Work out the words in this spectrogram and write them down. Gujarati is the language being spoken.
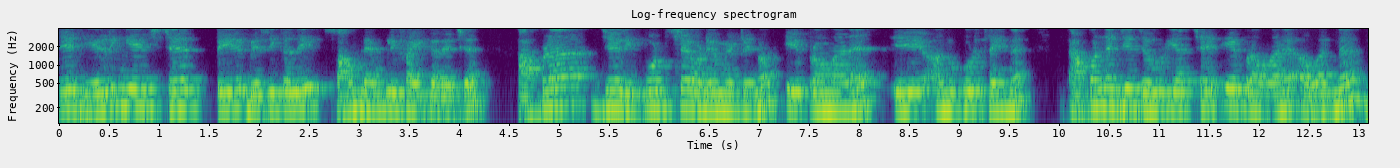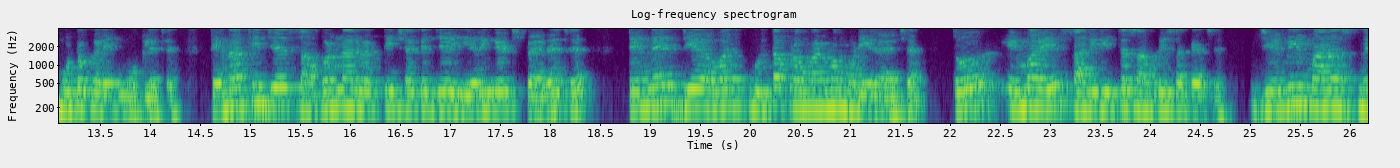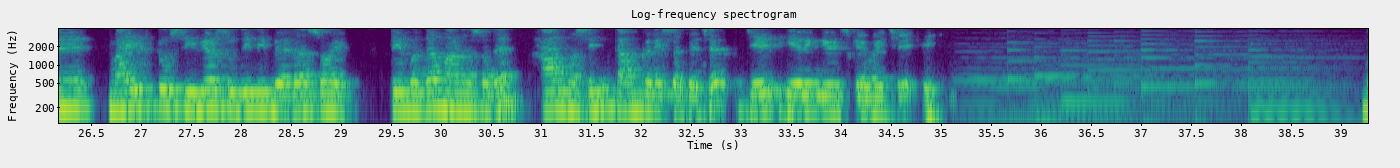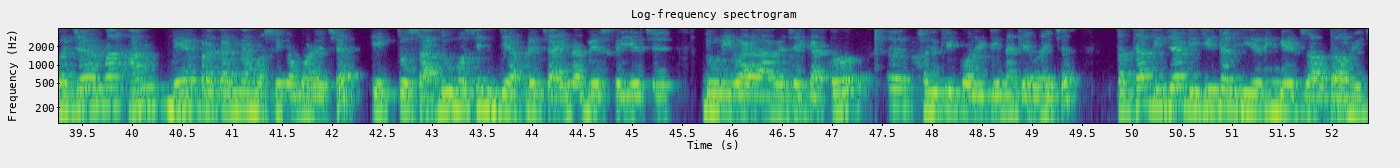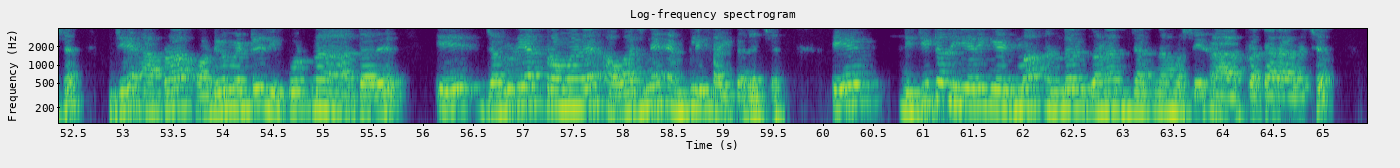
જે હિયરિંગ એડ્સ છે તે બેઝિકલી સાઉન્ડ એમ્પ્લિફાય કરે છે. આપણા જે રિપોર્ટ છે ઓડિયોમેટ્રીનો એ પ્રમાણે એ અનુકૂળ થઈને આપણને જે જરૂરિયાત છે એ પ્રમાણે અવાજને મોટો કરીને મોકલે છે. તેનાથી જે સાંભળનાર વ્યક્તિ છે કે જે હિયરિંગ એડ્સ પહેરે છે, તેને જે અવાજ પૂરતા પ્રમાણમાં મળી રહે છે, તો એમાં એ સારી રીતે સાંભળી શકે છે. જે બી માણસને માઇલ્ડ ટુ સિવિયર સુધીની બહેરાશ હોય તે બધા માણસોને આ મશીન કામ કરી શકે છે, જે હિયરિંગ એડ્સ કહેવાય છે એ. બજારમાં આમ બે પ્રકારના મશીનો મળે છે. એક તો સાદું મશીન જે આપણે ચાઇના બેઝ કહીએ છીએ, દોરીવાળા આવે છે, કાં તો હલકી ક્વોલિટીના કહેવાય છે. તથા બીજા ડિજિટલ હિયરિંગ એડ્સ આવતા હોય છે, જે આપણા ઓડિયોમેટ્રી રિપોર્ટના આધારે એ જરૂરિયાત પ્રમાણે અવાજને એમ્પ્લિફાય કરે છે. એ ડિજિટલ હિયરિંગ એડમાં અંદર ઘણા જાતના પ્રકાર આવે છે.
